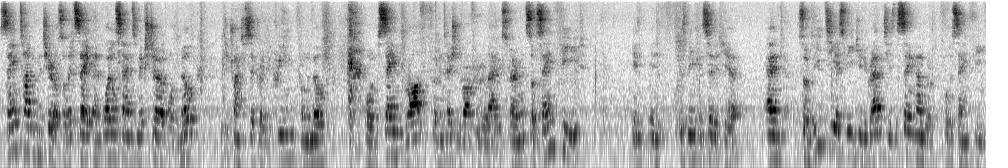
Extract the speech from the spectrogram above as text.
same type of material. So let's say an oil sands mixture or milk, if you're trying to separate the cream from the milk, or the same broth, fermentation broth from your lab experiment. So same feed in, in, is being considered here. And so VTSV due to gravity is the same number for the same feed.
